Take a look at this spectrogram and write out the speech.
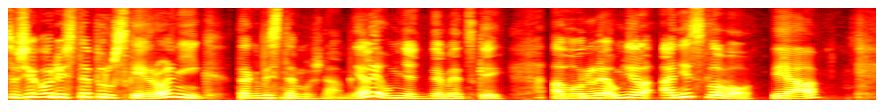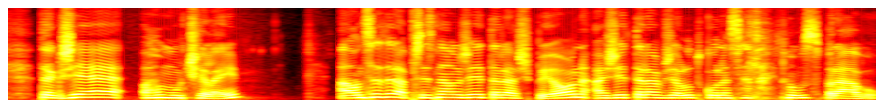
Což jako když jste pruský rolník, tak byste možná měli umět německy. A on neuměl ani slovo. Já. Takže ho mučili. A on se teda přiznal, že je teda špion a že teda v žaludku nese tajnou zprávu.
